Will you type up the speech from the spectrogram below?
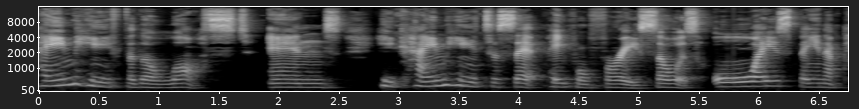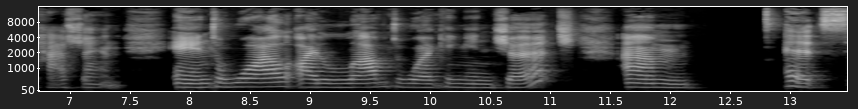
came here for the lost and he came here to set people free. So it's always been a passion. And while I loved working in church, um, it's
